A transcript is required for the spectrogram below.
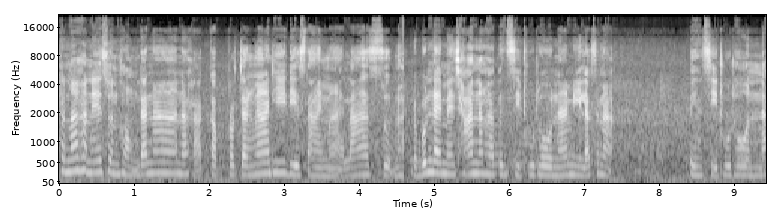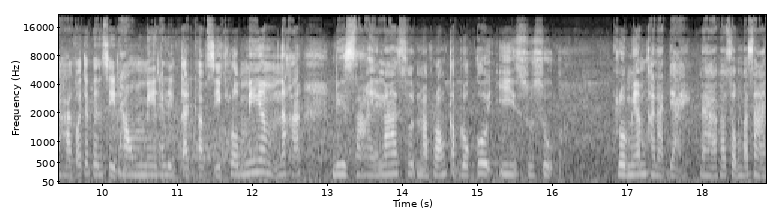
ถัดมาค่ะในส่วนของด้านหน้านะคะ กับกระจังหน้าที่ดีไซน์มาล่าสุดนะคะดับเบิลไดเมชันนะคะ เป็นสีทูโทนนะ มีลักษณะ เป็นสีทูโทนนะคะ ก็จะเป็นสีเทาเมทัลลิกตัดกับสีโครเมียมนะคะ ดีไซน์ล่าสุดมาพร้อมกับโลโก้ e s u s u โครเมียมขนาดใหญ่นะคะ ผสมผสาน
